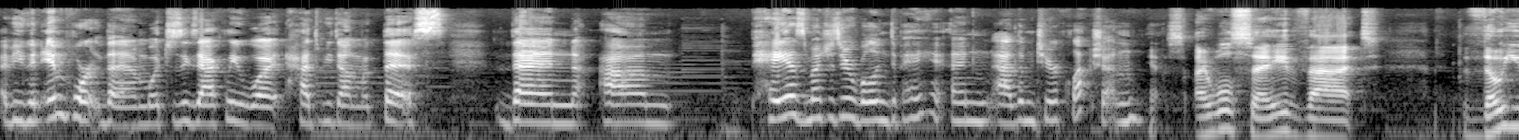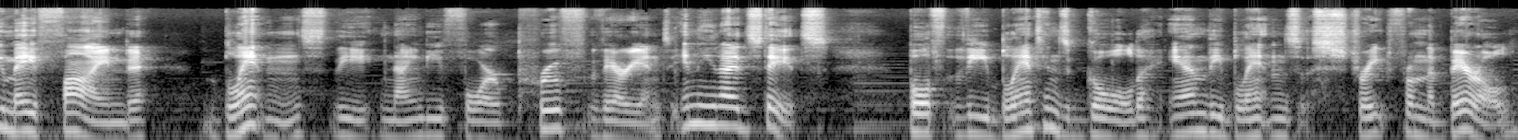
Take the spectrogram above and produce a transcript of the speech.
if you can import them, which is exactly what had to be done with this, then um, pay as much as you're willing to pay and add them to your collection. Yes, I will say that though you may find Blanton's, the 94 proof variant, in the United States, both the Blanton's Gold and the Blanton's Straight from the Barrel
